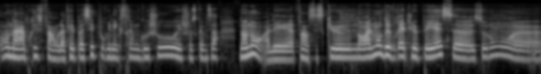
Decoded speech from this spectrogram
on a l'impression, enfin, on l'a fait passer pour une extrême gaucho et choses comme ça. Non, non, enfin, c'est ce que normalement devrait être le PS euh, selon, euh,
